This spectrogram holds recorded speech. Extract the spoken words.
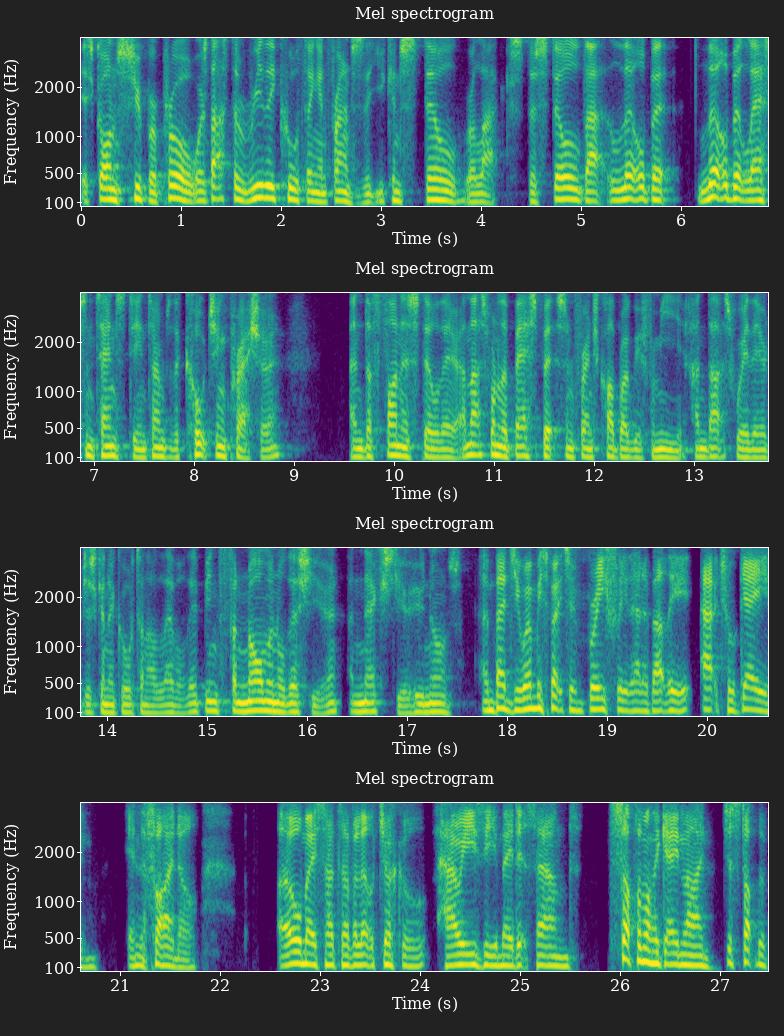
It's gone super pro. Whereas that's the really cool thing in France is that you can still relax. There's still that little bit, little bit less intensity in terms of the coaching pressure and the fun is still there. And that's one of the best bits in French club rugby for me. And that's where they're just going to go to another level. They've been phenomenal this year, and next year, who knows? And Benji, when we spoke to him briefly then about the actual game in the final, I almost had to have a little chuckle how easy he made it sound. Stop them on the gain line. Just stop the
